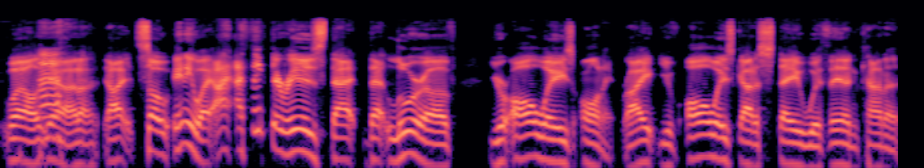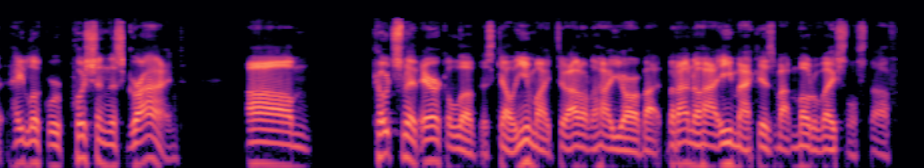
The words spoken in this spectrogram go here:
Well, yeah. I, I, so anyway, I, I think there is that that lure of you're always on it, right? You've always got to stay within kind of, hey, look, we're pushing this grind. Um, Coach Smith, Erica loved this, Kelly. You might too. I don't know how you are about, but I know how EMAC is about motivational stuff.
